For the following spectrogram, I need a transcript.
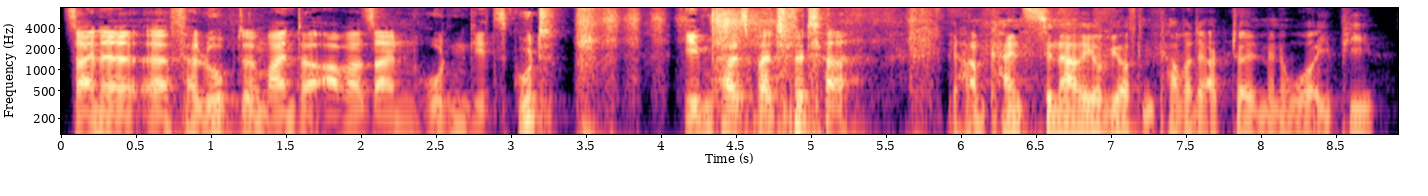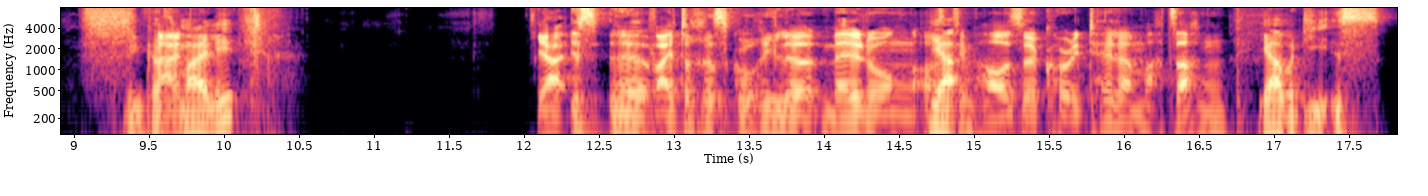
Seine äh, Verlobte meinte aber, seinen Hoden geht's gut. Ebenfalls bei Twitter. Wir haben kein Szenario wie auf dem Cover der aktuellen Manowar EP. Winker Nein. Smiley. Ja, ist eine weitere skurrile Meldung aus Ja. dem Hause. Corey Taylor macht Sachen. Ja, aber die ist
